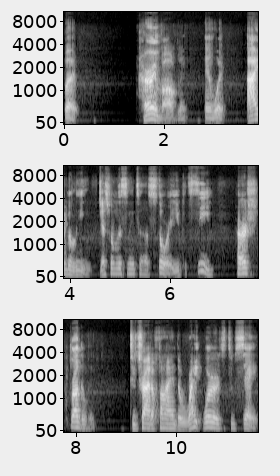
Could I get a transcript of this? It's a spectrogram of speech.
But her involvement in what I believe, just from listening to her story, you could see her struggling to try to find the right words to say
